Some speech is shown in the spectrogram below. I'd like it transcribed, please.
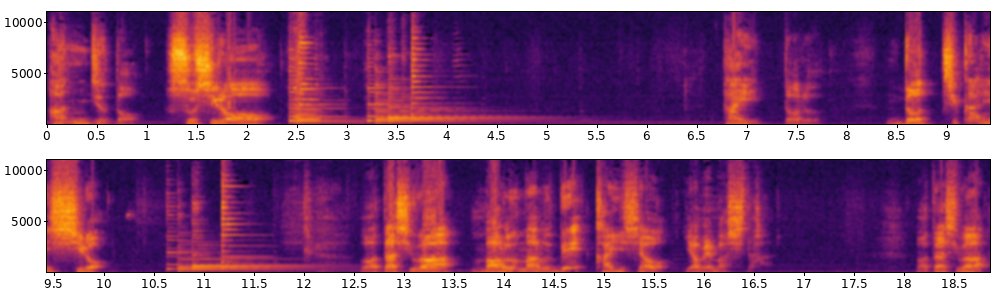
アンジュとスシロー。タイトル、どっちかにしろ。私は〇〇で会社を辞めました。私は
